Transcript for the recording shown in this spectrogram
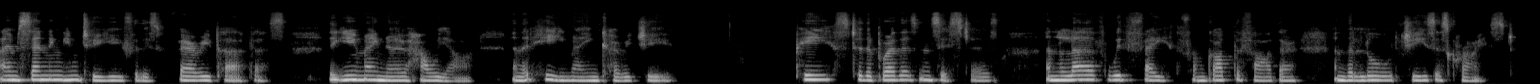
I am sending him to you for this very purpose, that you may know how we are, and that he may encourage you. Peace to the brothers and sisters, and love with faith from God the Father and the Lord Jesus Christ.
